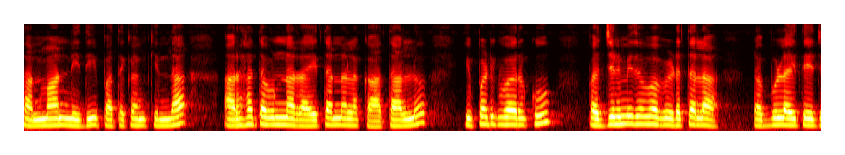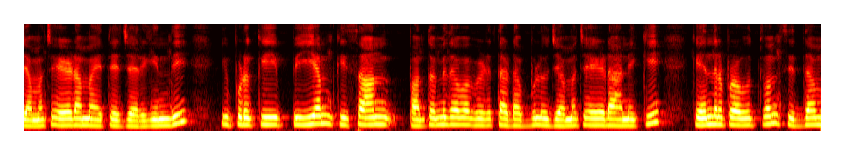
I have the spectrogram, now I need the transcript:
సన్మాన్ నిధి పథకం కింద అర్హత ఉన్న రైతన్నల ఖాతాల్లో ఇప్పటి వరకు పద్దెనిమిదవ విడతల డబ్బులైతే జమ చేయడం అయితే జరిగింది. ఇప్పుడుకి పీఎం కిసాన్ పంతొమ్మిదవ విడత డబ్బులు జమ చేయడానికి కేంద్ర ప్రభుత్వం సిద్ధం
